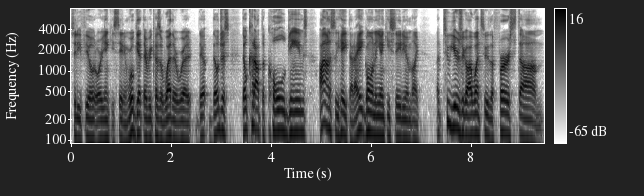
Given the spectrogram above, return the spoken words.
Citi Field or Yankee Stadium. We'll get there because of weather, where they'll, they'll just they'll cut out the cold games. I honestly hate that. I hate going to Yankee Stadium. Like uh, two years ago, I went to the first um,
